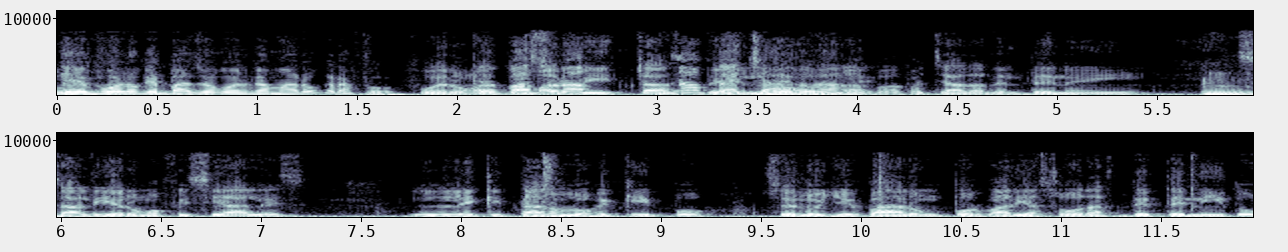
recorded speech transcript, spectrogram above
¿Qué fue lo que pasó con el camarógrafo? Fueron a tomar vistas de la, fachada del DNI, mm. salieron oficiales, le quitaron los equipos, se lo llevaron por varias horas detenido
